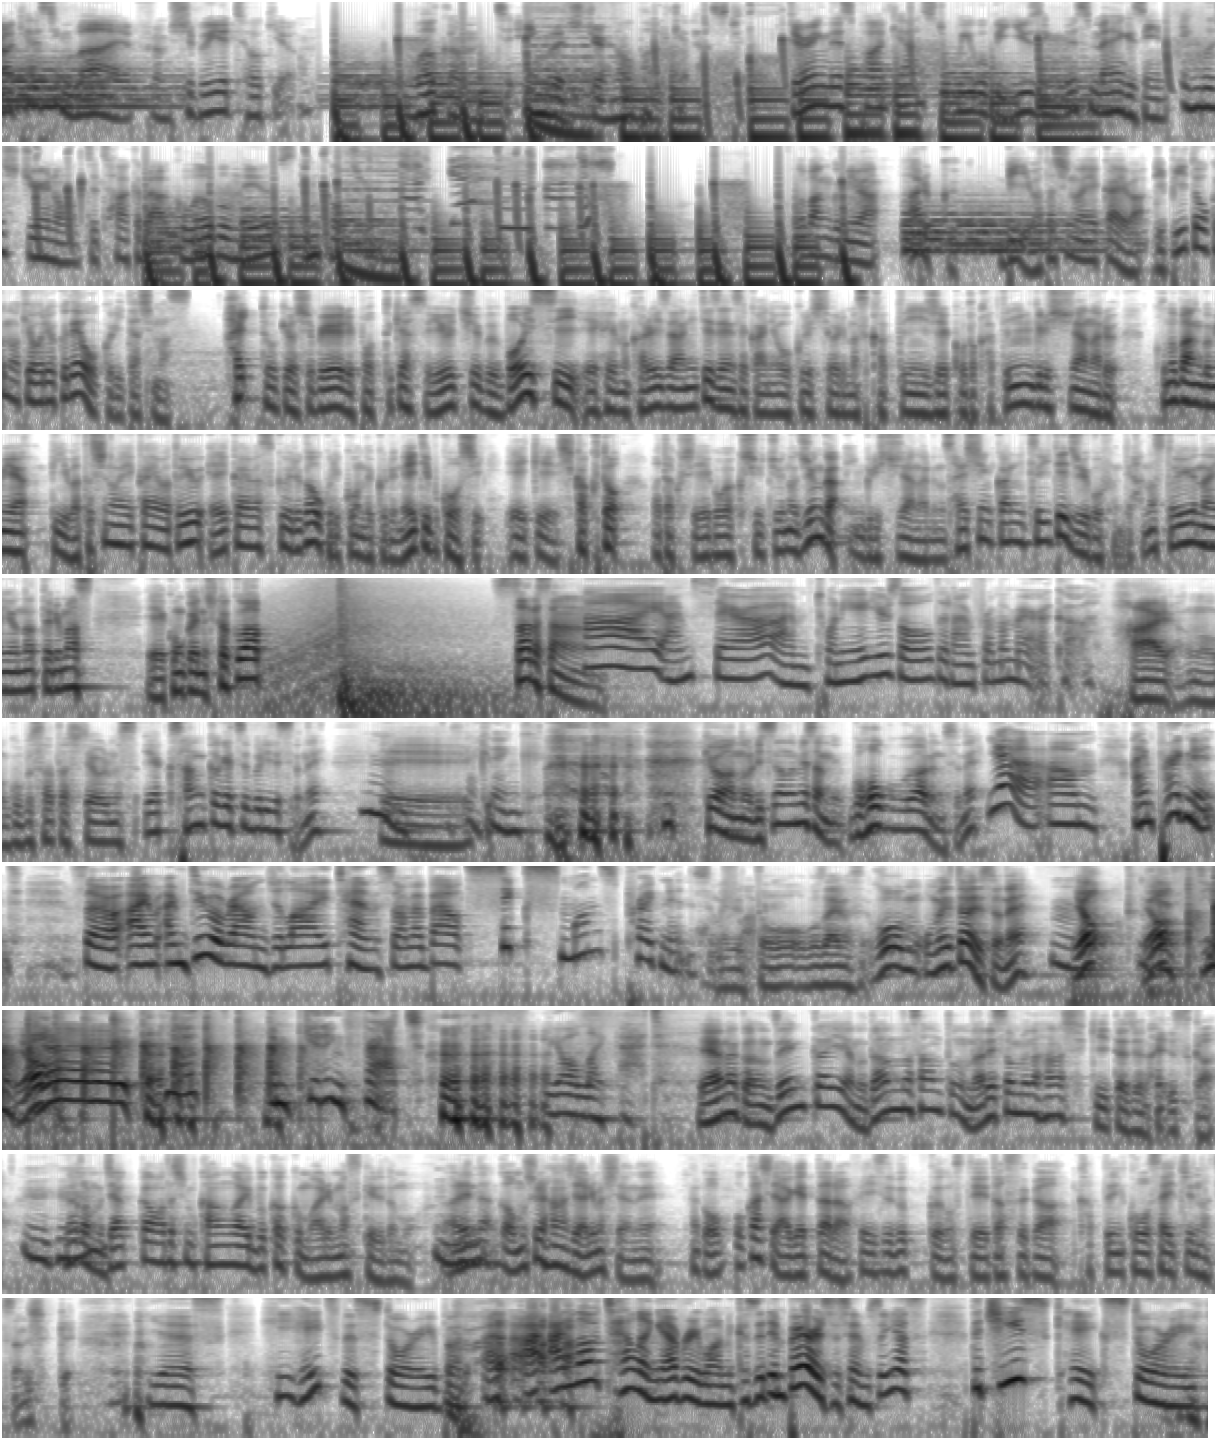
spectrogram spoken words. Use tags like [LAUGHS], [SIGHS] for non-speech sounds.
broadcasting live from Shibuya, Tokyo. Welcome to English Journal Podcast. During this podcast, we will be using this magazine, English Journal, to talk about global news and culture. この番組はアルク B 私の英会話リピートークの協力でお送りいたしますはい。東京渋谷よりポッドキャスト YouTube ボイシー FM 軽井沢にて全世界にお送りしております。勝手に EJ コード勝手にイングリッシュジャーナルこの番組は B 私の英会話という英会話スクールが送り込んでくるネイティブ講師 AK 資格と私英語学習中の順がイングリッシュジャーナルの最新刊について15分で話すという内容になっております、えー今回の資格は？サラさん Hi, I'm Sarah. I'm 28 years old and I'm from America. はい、あのご無沙汰しております。約3ヶ月ぶりですよね。えー I き think. 今日はあのリスナーの皆さんにご報告があるんですよね。yeah, um, I'm pregnant. So I'm I'm due around July 10th. So I'm about six months pregnant お so めで far. とうございます。こうおめでたいですよね。よっよ Yes, っ yes, よっ yay! yes, I'm getting fat. we all like that. いやなんか前回あの旦那さんとの馴れ初めの話聞いたじゃないですか。だからもう若干私も感慨深くもありますけれども、あれなんか面白い話ありましたよね。なんかおお菓子あげたら Facebook のステータスが勝手に交際中になってたんでしたっけ Yes, he hates this story, but I, I, I love telling everyone because it embarrasses him. So yes, the cheesecake story.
